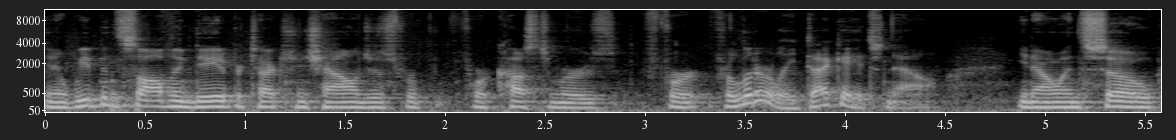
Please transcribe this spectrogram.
You know, we've been solving data protection challenges for, for customers for, for literally decades now. You know, and so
